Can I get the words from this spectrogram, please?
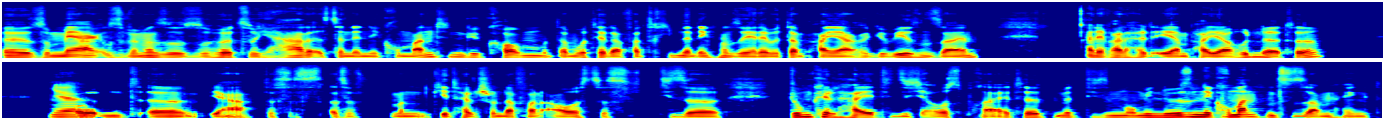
äh, so merkt, also wenn man so, so hört, so, ja, da ist dann der Nekromant hingekommen und dann wurde er da vertrieben, dann denkt man so, ja, der wird da ein paar Jahre gewesen sein. Aber der war halt eher ein paar Jahrhunderte. Ja. Und äh, ja, das ist, also man geht halt schon davon aus, dass diese Dunkelheit, die sich ausbreitet, mit diesem ominösen Nekromanten zusammenhängt.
